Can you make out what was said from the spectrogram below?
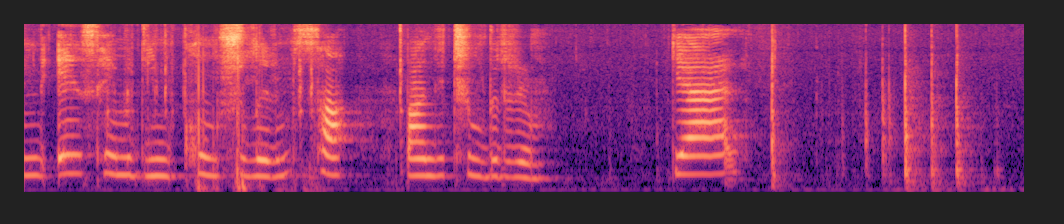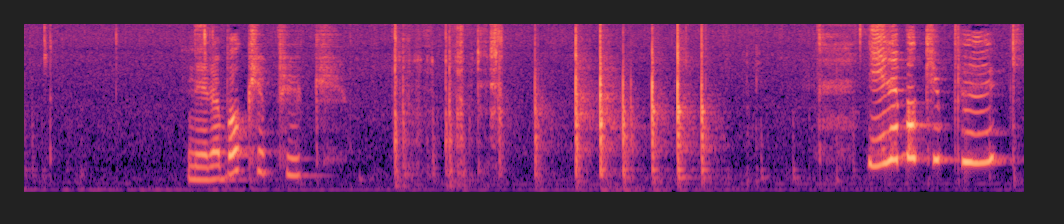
Şimdi en sevmediğim komşularımsa ben de çıldırırım. Gel. Merhaba köpük. Merhaba köpük.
